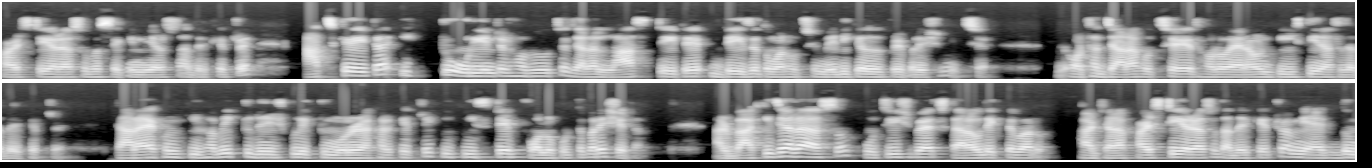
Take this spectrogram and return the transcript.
ফার্স্ট ইয়ার আসো বা সেকেন্ড ইয়ার তাদের ক্ষেত্রে আজকের এটা একটু ওরিয়েন্টেড হবে হচ্ছে যারা লাস্ট ডেটে ডেজে তোমার হচ্ছে মেডিকেল প্রিপারেশন নিচ্ছে। অর্থাৎ যারা হচ্ছে ধরো অ্যারাউন্ড বিশ দিন আছে যাদের ক্ষেত্রে। তারা এখন কীভাবে একটু জিনিসগুলো একটু মনে রাখার ক্ষেত্রে কি কি স্টেপ ফলো করতে পারে সেটা। আর বাকি যারা আসো পঁচিশ ব্যাচ তারাও দেখতে পারো। আর যারা ফার্স্ট ইয়ার আসো তাদের ক্ষেত্রে আমি একদম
